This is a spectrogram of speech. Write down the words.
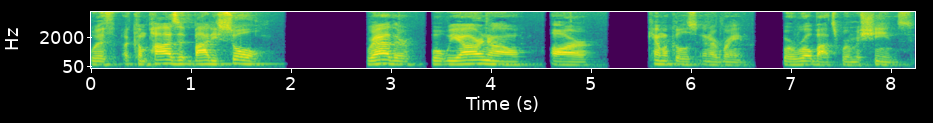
with a composite body soul. Rather, what we are now are chemicals in our brain. We're robots, we're machines.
